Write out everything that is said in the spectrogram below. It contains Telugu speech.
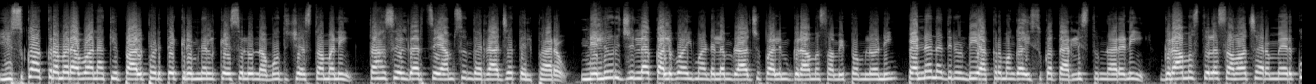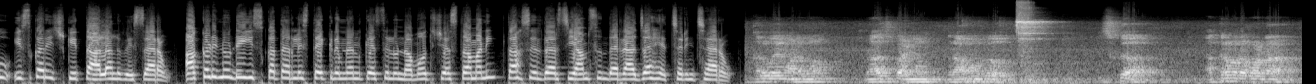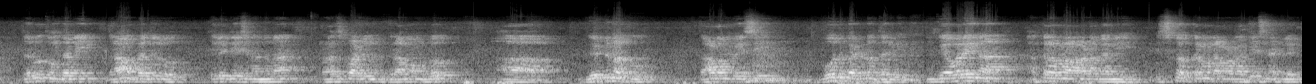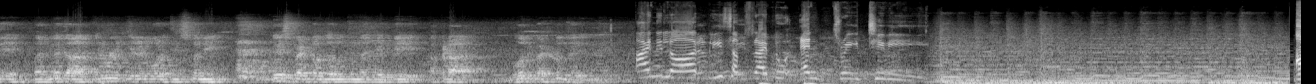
ఇసుక అక్రమ రవాణాకి పాల్పడితే క్రిమినల్ కేసులు నమోదు చేస్తామని తహసీల్దార్ శ్యాంసుందర్ రాజా తెలిపారు. నెల్లూరు జిల్లా కలువాయి మండలం రాజుపాలెం గ్రామ సమీపంలోని పెన్న నది నుండి అక్రమంగా ఇసుక తరలిస్తున్నారని గ్రామస్తుల సమాచారం మేరకు ఇసుక రిచ్కి తాళాలు వేశారు. అక్కడి నుండి ఇసుక తరలిస్తే క్రిమినల్ కేసులు నమోదు చేస్తామని తహసీల్దార్ శ్యాంసుందర్ రాజా హెచ్చరించారు. అక్రమ రవాణా జరుగుతుందని గ్రామ ప్రజలు తెలియజేసినందున రాజుపాలెం గ్రామంలో ఆ గేటునకు తాళం వేసి బోర్డు పెట్టడం జరిగింది. ఇంకెవరైనా అక్రమ రవాణా కానీ ఇసుక అక్రమ రవాణా చేసినట్లయితే వారి మీద క్రిమినల్ చర్యలు కూడా తీసుకొని కేసు పెట్టడం జరుగుతుందని చెప్పి అక్కడ బోర్డు పెట్టడం జరిగింది. Hi Nilor, please subscribe to N3 TV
